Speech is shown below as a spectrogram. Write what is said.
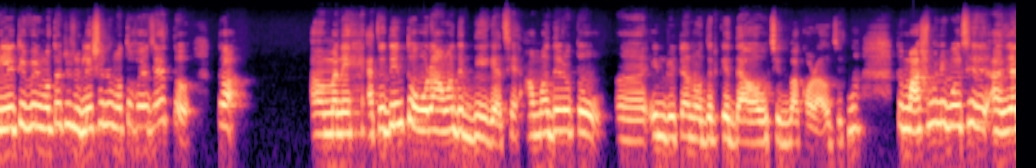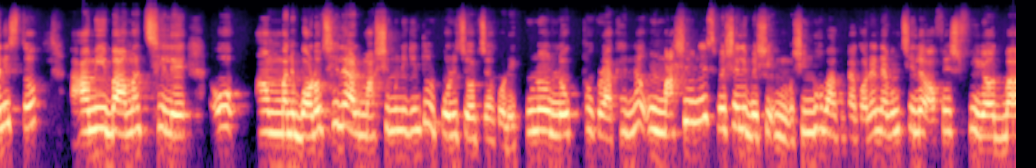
রিলেটিভের মতো, একটা রিলেশনের মতো হয়ে যায় তো। তো মানে এতদিন তো ওরা আমাদের দিয়ে গেছে, আমাদেরও তো ইন রিটার্ন ওদেরকে দেওয়া উচিত বা করা উচিত না। তো মাসিমণি বলছে জানিস তো, আমি বা আমার ছেলে, ও মানে বড় ছেলে আর মাসিমণি কিন্তু ওর পরিচর্যা করে, কোনো লোক ঠোক রাখেন না। ও মাসিমণি স্পেশালি বেশি সিংহভাগটা করেন এবং ছেলে অফিস ফিরত বা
